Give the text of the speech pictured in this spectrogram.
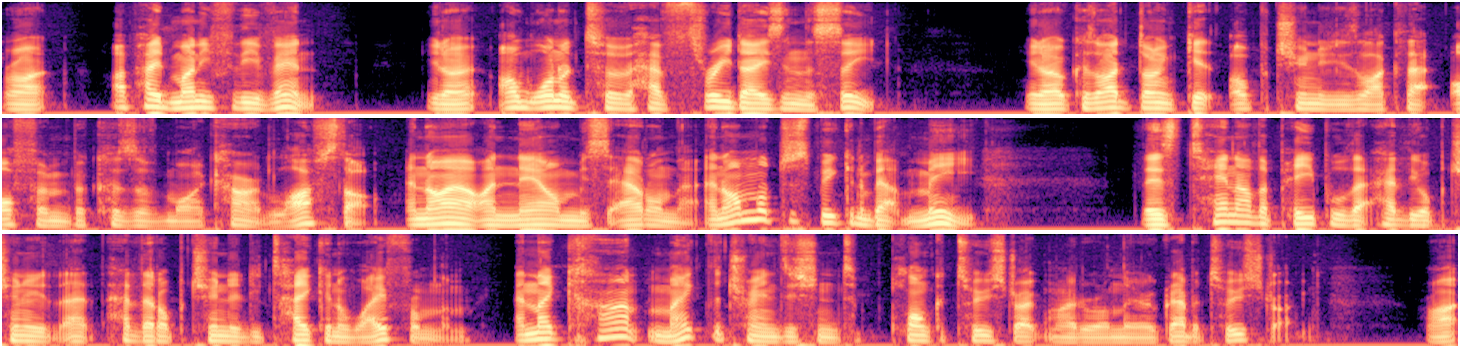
right? I paid money for the event. You know, I wanted to have three days in the seat you know, because I don't get opportunities like that often because of my current lifestyle. And I, I now miss out on that. And I'm not just speaking about me. There's 10 other people that had the opportunity that had that opportunity taken away from them. And they can't make the transition to plonk a two stroke motor on there or grab a two stroke, right?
